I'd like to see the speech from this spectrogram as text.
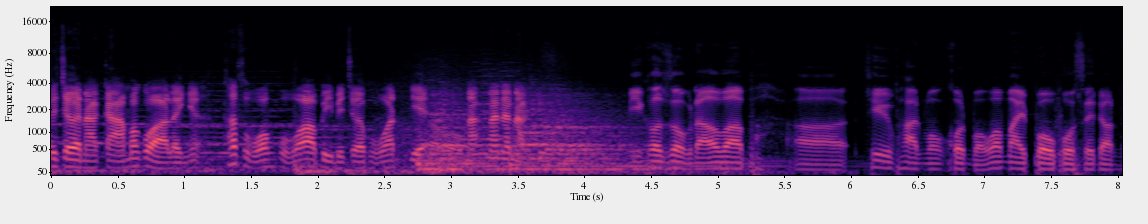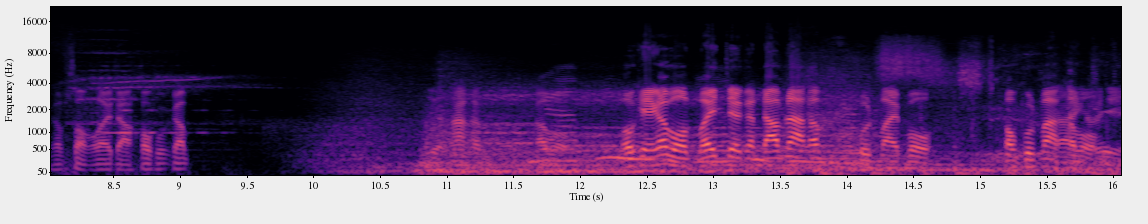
ไปเจอนากามากกว่าอะไรเงี้ยถ้าสมมติว่าผมว่าบีไปเจอผมว่าเยน่าน่าจะหนักอยู่มีคนส่งดาวมาเอ่อชื่อพานมงคลบอกว่าไมโปรโพไซดอนครับ200ดาวขอบคุณครับเยอะมากครับครับผมโอเคครับผมไว้เจอกันดามหน้าครับคุณไมโปรขอบคุณมากครับผมได้ครับพี่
